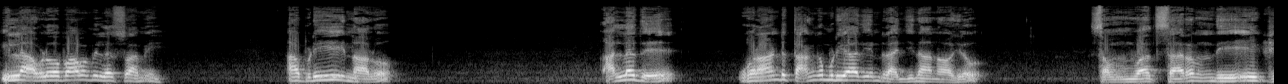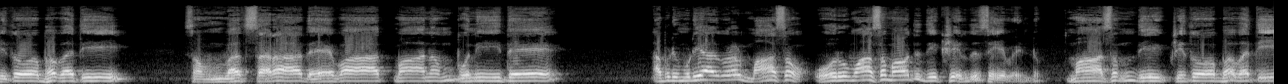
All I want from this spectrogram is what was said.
இல்லை அவ்வளோ பாவம் இல்லை சுவாமி. அப்படின்னாலும் அல்லது ஓராண்டு தாங்க முடியாது என்று அஞ்சினானாகிலோ சம்வத்சரம் தீட்சிதோ பவதி சம்வத்சரா தேவாத்மானம் புனீதே. அப்படி முடியாதவர்கள் மாசம் ஒரு மாசமாவது தீட்சை இருந்து செய்ய வேண்டும். மாசம் தீட்சிதோ பவதி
